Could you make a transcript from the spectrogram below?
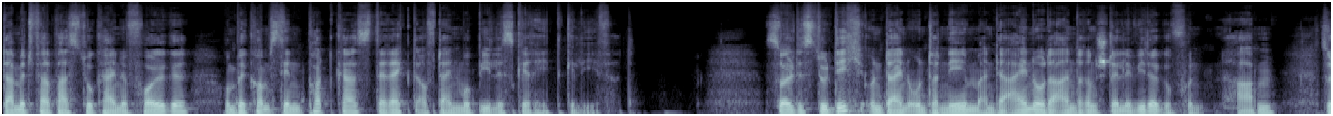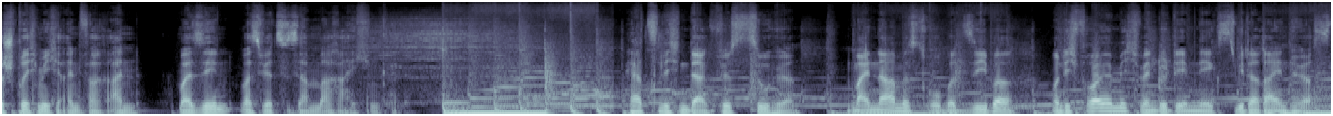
damit verpasst du keine Folge und bekommst den Podcast direkt auf dein mobiles Gerät geliefert. Solltest du dich und dein Unternehmen an der einen oder anderen Stelle wiedergefunden haben, so sprich mich einfach an. Mal sehen, was wir zusammen erreichen können. Herzlichen Dank fürs Zuhören. Mein Name ist Robert Sieber und ich freue mich, wenn du demnächst wieder reinhörst.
